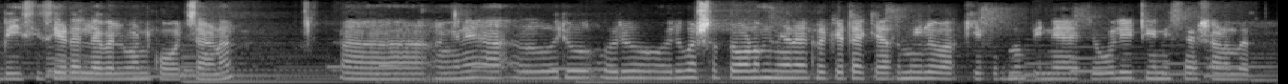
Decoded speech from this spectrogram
ബി സി സിയുടെ ലെവൽ വൺ കോച്ചാണ് അങ്ങനെ ഒരു ഒരു ഒരു വർഷത്തോളം ഞാൻ ക്രിക്കറ്റ് അക്കാദമിയിൽ വർക്ക് ചെയ്തിരുന്നു. പിന്നെ ജോലി കിട്ടിയതിന് ശേഷമാണ് വരുന്നത്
